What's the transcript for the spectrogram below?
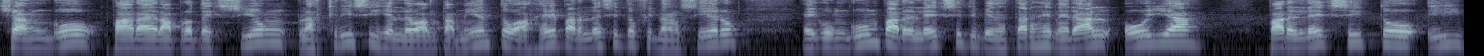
Changó para la protección, las crisis y el levantamiento. Aje para el éxito financiero. Egungun para el éxito y bienestar general. Oya para el éxito y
